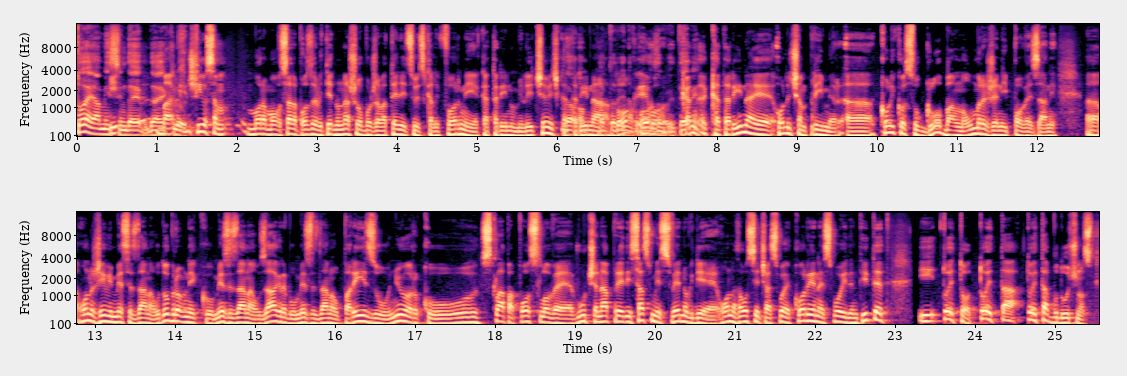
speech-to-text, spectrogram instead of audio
to je ja mislim da je, da je ključ. Htio sam, moram ovo sada pozdraviti jednu našu obožavateljicu iz Kalifornije, Katarinu Miličević, Katarina, Katarina Evo, Katarina je odličan primjer koliko su globalno umreženi i povezani. Ona živi mjesec dana u Dubrovniku, mjesec dana u Zagrebu, mjesec dana u Parizu, u New Yorku, sklapa poslove, vuče naprijed i sasvim je svejedno gdje je. Ona osjeća svoje korijene, svoj identitet i to je to. To je ta, to je ta budućnost.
